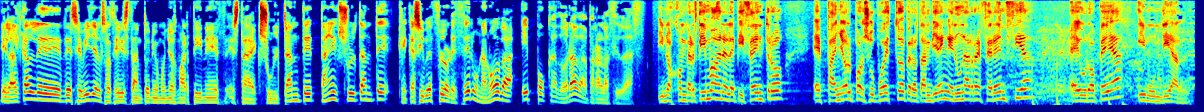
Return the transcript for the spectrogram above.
El alcalde de Sevilla, el socialista Antonio Muñoz Martínez, está exultante, tan exultante que casi ve florecer una nueva época dorada para la ciudad. Y nos convertimos en el epicentro español, por supuesto, pero también en una referencia europea y mundial.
